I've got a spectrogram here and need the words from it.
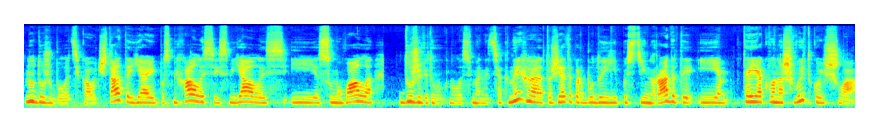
Ну, дуже було цікаво читати. Я і посміхалася, і сміялась, і сумувала. Дуже відгукнулась в мене ця книга, тож я тепер буду її постійно радити. І те, як вона швидко йшла,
